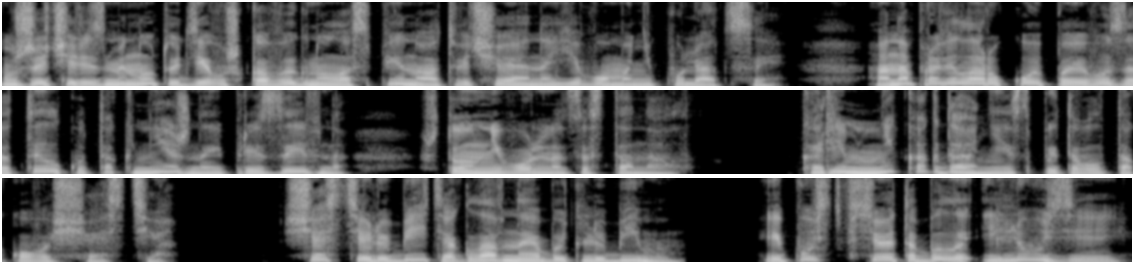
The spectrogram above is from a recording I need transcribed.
Уже через минуту девушка выгнула спину, отвечая на его манипуляции. Она провела рукой по его затылку так нежно и призывно, что он невольно застонал. Карим никогда не испытывал такого счастья. Счастье любить, а главное быть любимым. И пусть все это было иллюзией,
